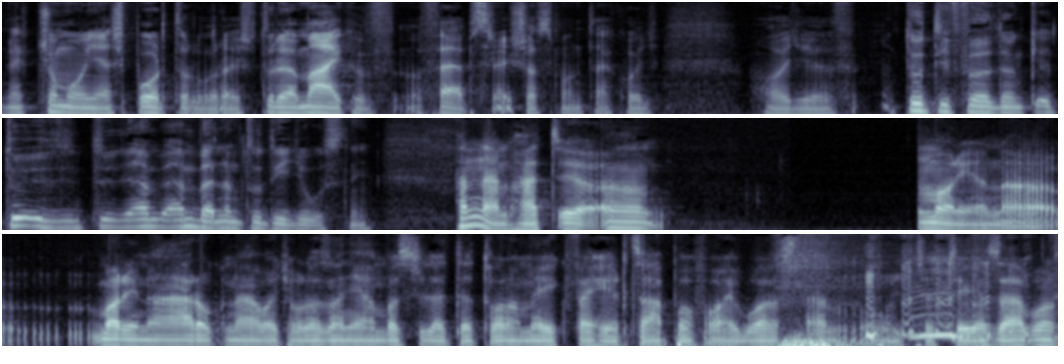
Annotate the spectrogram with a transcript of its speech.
meg csomó ilyen sportolóra is. Tudod, a Michael Phelpsre is azt mondták, hogy, hogy tuti földön, ki- tu, tu, em- ember nem tud így úszni. Hát nem, hát Mariana, Marina ároknál, vagy hol az anyámba született valamelyik fehér cápafajból, aztán úgy tett igazából.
